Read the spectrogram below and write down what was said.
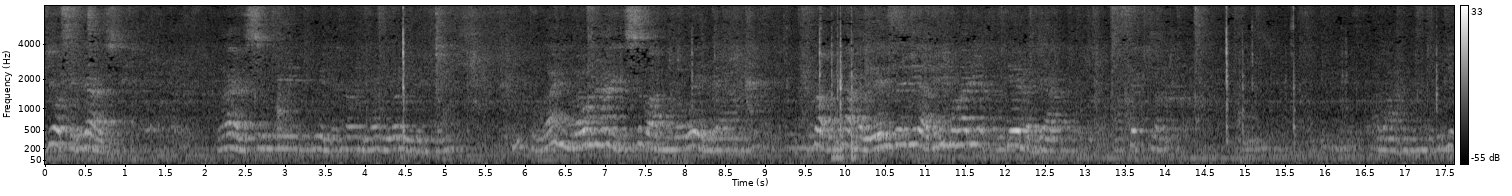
byose birazwi barabisomye wenda n'abandi bagiye babibirikana ubwanyu murabona hari ibisobanuro wenda uvuga ngo inama birenze biriya birimo hariya ku buryo wenda bya afekita abantu mu buryo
